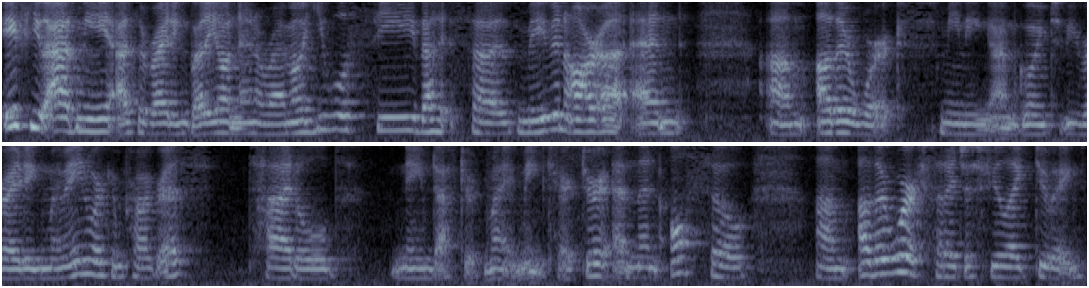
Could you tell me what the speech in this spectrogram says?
if you add me as a writing buddy on NaNoWriMo, you will see that it says Maven Aura and um, other works, meaning I'm going to be writing my main work in progress titled named after my main character and then also um, other works that I just feel like doing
